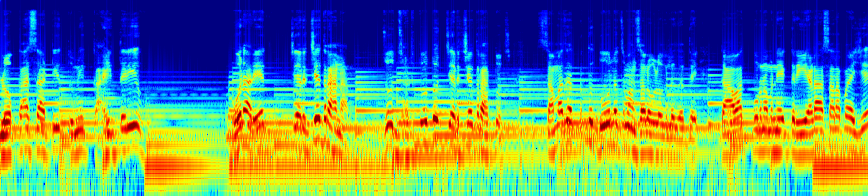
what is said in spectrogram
लोकांसाठी तुम्ही काहीतरी होणार एक चर्चेत राहणार. जो झटतो तो चर्चेत राहतोच. समाजात फक्त दोनच माणसाला ओळखलं जाते. गावात पूर्णपणे एक तरी येडा असायला पाहिजे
